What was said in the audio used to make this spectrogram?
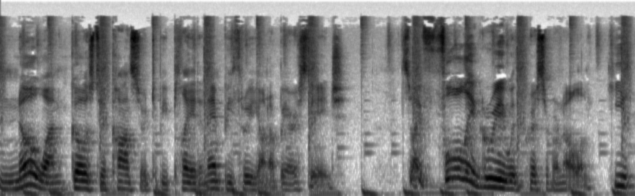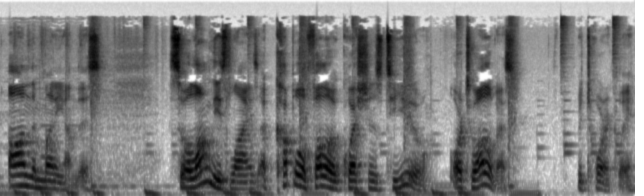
No one goes to a concert to be played an MP3 on a bare stage. So I fully agree with Christopher Nolan. He's on the money on this. So, along these lines, a couple of follow up questions to you, or to all of us, rhetorically.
